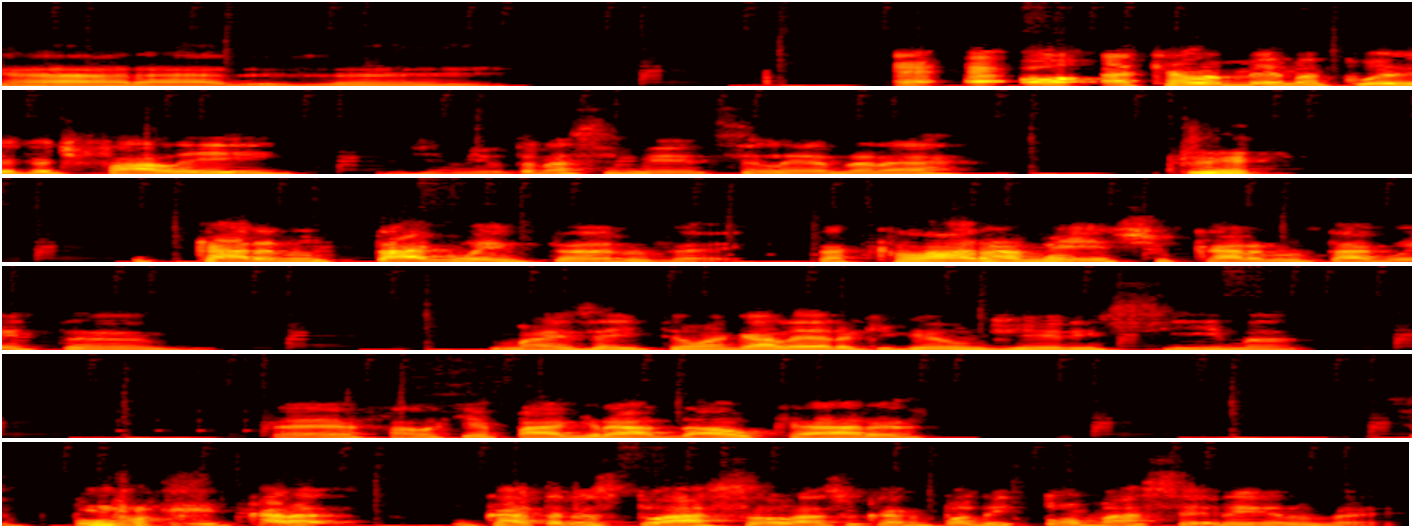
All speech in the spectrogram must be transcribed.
Caralho, velho. É, é, ó, aquela mesma coisa que eu te falei de Milton Nascimento, você lembra, né? Sim. O cara não tá aguentando, velho. Tá claramente o cara não tá aguentando. Mas aí tem uma galera que ganha um dinheiro em cima, né? Fala que é para agradar o cara. Pô, o cara, o cara tá na situação lá, se o cara não pode nem tomar sereno, velho.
